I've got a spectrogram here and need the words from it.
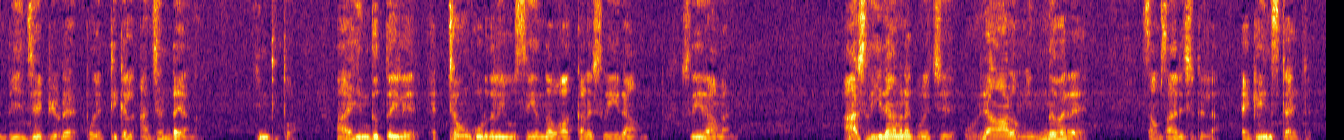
ബി ജെ പിയുടെ പൊളിറ്റിക്കൽ അജണ്ടയാണ് ഹിന്ദുത്വം. ആ ഹിന്ദുത്വയിൽ ഏറ്റവും കൂടുതൽ യൂസ് ചെയ്യുന്ന വാക്കാണ് ശ്രീരാം ശ്രീരാമൻ. ആ ശ്രീരാമനെ കുറിച്ച് ഒരാളും ഇന്ന് വരെ സംസാരിച്ചിട്ടില്ല. എഗെയിൻസ്റ്റ് ആയിട്ട്.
